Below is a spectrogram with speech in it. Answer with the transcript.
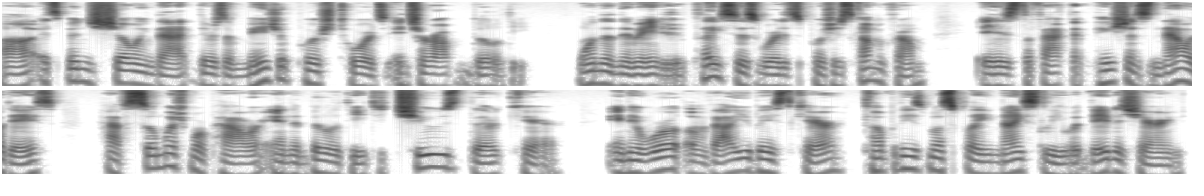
uh, it's been showing that there's a major push towards interoperability. One of the major places where this push is coming from is the fact that patients nowadays have so much more power and ability to choose their care. In a world of value based care, companies must play nicely with data sharing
